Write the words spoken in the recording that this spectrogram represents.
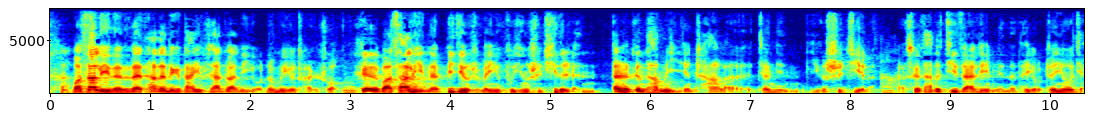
瓦萨里呢，在他的那个《大艺术家传》里有这么一个传说。这个瓦萨里呢，毕竟是文艺复兴时期的人，但是跟他们已经差了将近一个世纪了，啊所以他的记载里面呢，他有真有假。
